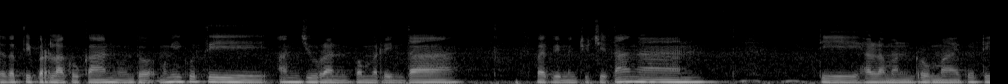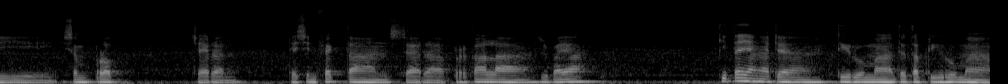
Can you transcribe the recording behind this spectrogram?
Tetap diperlakukan untuk mengikuti anjuran pemerintah seperti mencuci tangan di halaman rumah itu disemprot cairan desinfektan secara berkala supaya kita yang ada di rumah tetap di rumah.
